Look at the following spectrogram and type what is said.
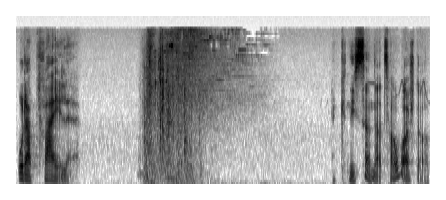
Oder Pfeile. Ein knisternder Zauberstab.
